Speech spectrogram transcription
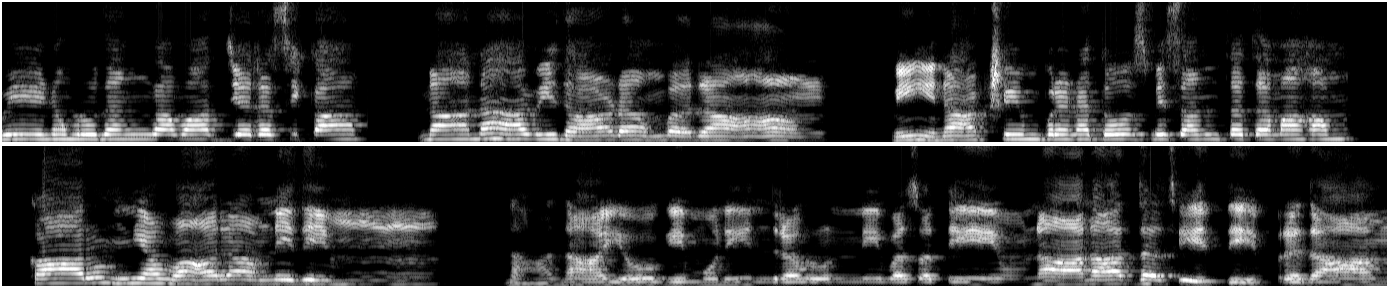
वेणुमृदङ्गवाद्यरसिकां नानाविधाडम्बराम् मीनाक्षीं प्रणतोऽस्मि सन्ततमहं कारुण्यवारां निधिम् नानायोगिमुनीन्द्रवृन्निवसतीं नानार्धसिद्धिप्रदाम्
